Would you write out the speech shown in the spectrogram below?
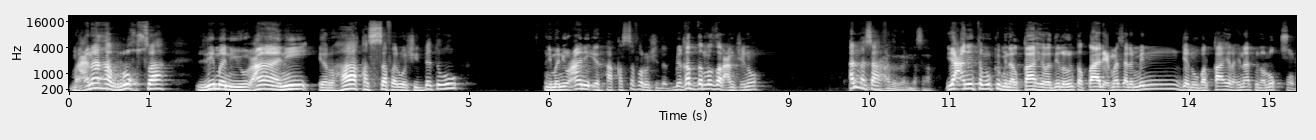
معناها الرخصة لمن يعاني إرهاق السفر وشدته لمن يعاني إرهاق السفر وشدته. بغض النظر عن شنو؟ المسافه عدد المسافه يعني انت ممكن من القاهرة دي لو انت طالع مثلا من جنوب القاهرة هناك من الأقصر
